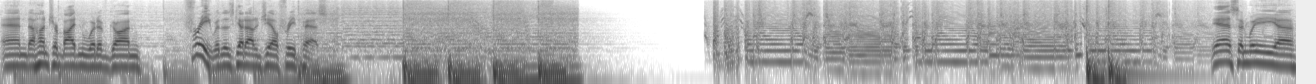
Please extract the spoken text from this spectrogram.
and Hunter Biden would have gone free with his get out of jail free pass. Yes, and we uh,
